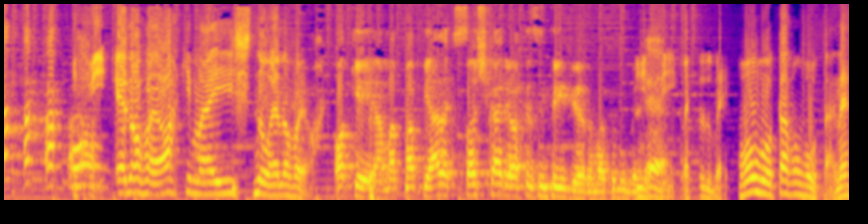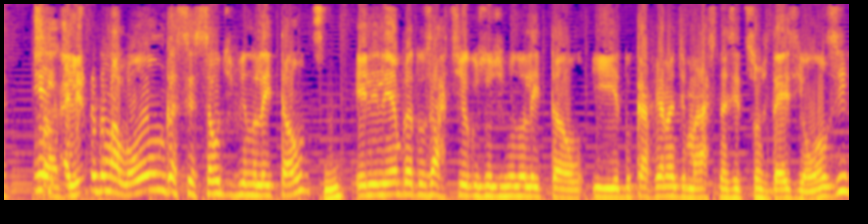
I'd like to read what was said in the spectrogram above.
Enfim, é Nova York, mas não é Nova York. Ok, é uma, uma piada que só os cariocas entenderam, mas tudo bem. Enfim, mas tudo bem. Vamos voltar, vamos voltar, né? E Pode. ele entra numa longa sessão de Divino Leitão. Sim. Ele lembra dos artigos do Divino Leitão e do Caverna de Marte nas edições 10 e 11.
